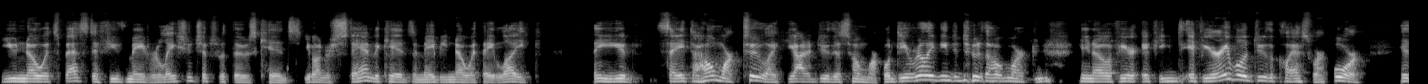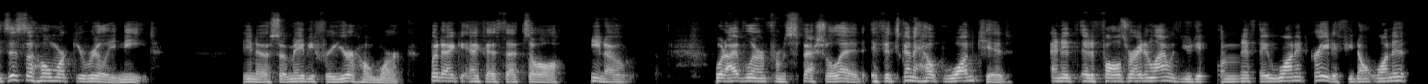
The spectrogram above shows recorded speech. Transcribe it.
you know what's best if you've made relationships with those kids. You understand the kids and maybe know what they like. Then you could say it to homework too, like you got to do this homework. Well, do you really need to do the homework? Mm-hmm. You know, if you're if you if you're able to do the classwork, or is this the homework you really need? You know, so maybe for your homework, but I, I guess that's all, you know, what I've learned from special ed. If it's going to help one kid and it, it falls right in line with you, and if they want it, great. If you don't want it,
